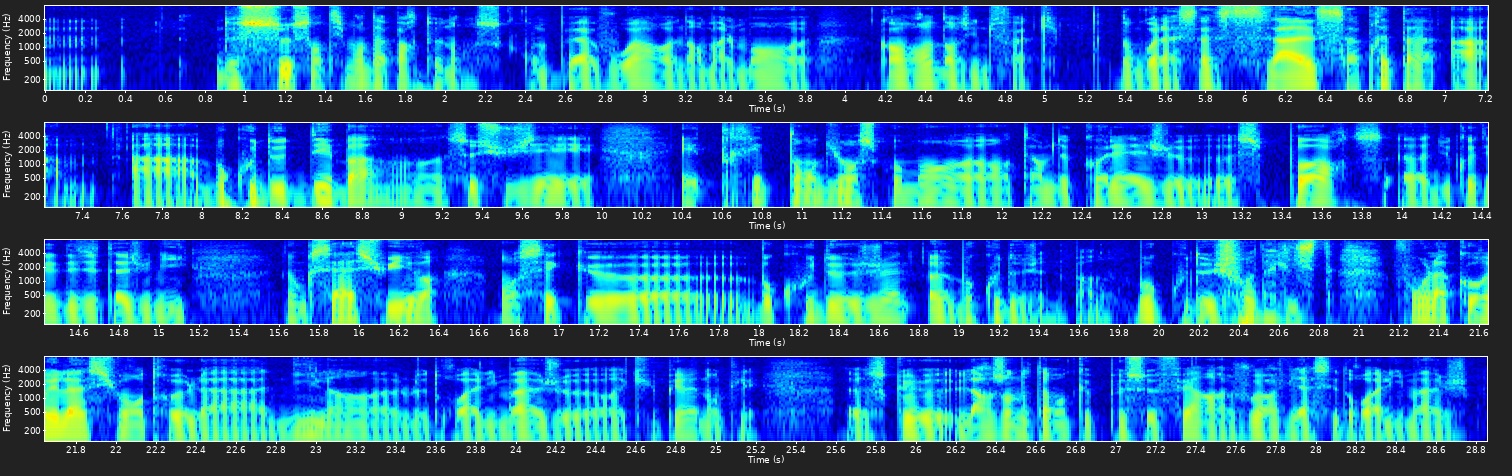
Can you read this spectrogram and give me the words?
ce sentiment d'appartenance qu'on peut avoir euh, normalement euh, quand on rentre dans une fac. Donc voilà, ça, ça, prête à, beaucoup de débats. Hein. Ce sujet est, est, très tendu en ce moment en termes de collège sports du côté des États-Unis. Donc c'est à suivre. On sait que euh, beaucoup de jeunes, euh, beaucoup de jeunes, pardon, beaucoup de journalistes font la corrélation entre la NIL, hein, le droit à l'image euh, récupéré, donc ce que l'argent notamment que peut se faire un joueur via ses droits à l'image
